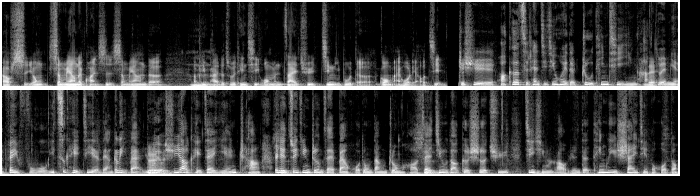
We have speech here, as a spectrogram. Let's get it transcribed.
要使用什么样的款式、什么样的啊品牌的助听器，我们再去进一步的购买或了解。这是华科慈善基金会的助听器银行，对，对，免费服务，一次可以借两个礼拜，如果有需要可以再延长。而且最近正在办活动当中，哈，在进入到各社区进行老人的听力筛检的活动。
